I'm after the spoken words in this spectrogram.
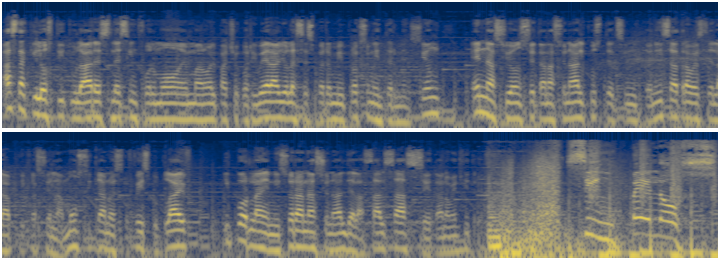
Hasta aquí los titulares, les informó Emanuel Pacheco Rivera. Yo les espero en mi próxima intervención en Nación Z Nacional, que usted sintoniza a través de la aplicación La Música, nuestro Facebook Live y por la emisora nacional de la salsa Z93. Sin pelos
